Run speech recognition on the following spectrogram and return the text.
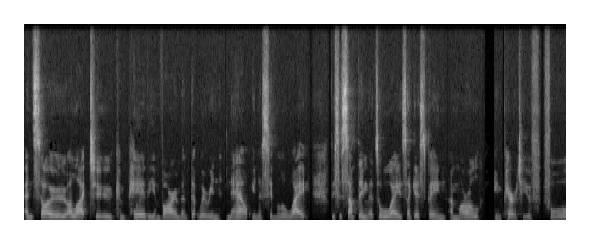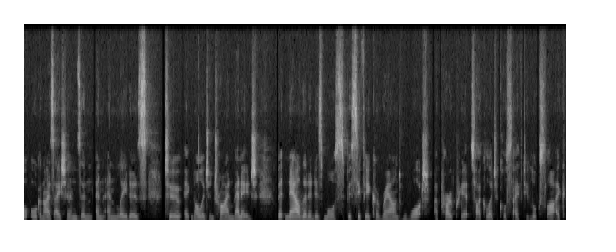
And so I like to compare the environment that we're in now in a similar way. This is something that's always, I guess, been a moral imperative for organizations and, and, and leaders to acknowledge and try and manage. But now that it is more specific around what appropriate psychological safety looks like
